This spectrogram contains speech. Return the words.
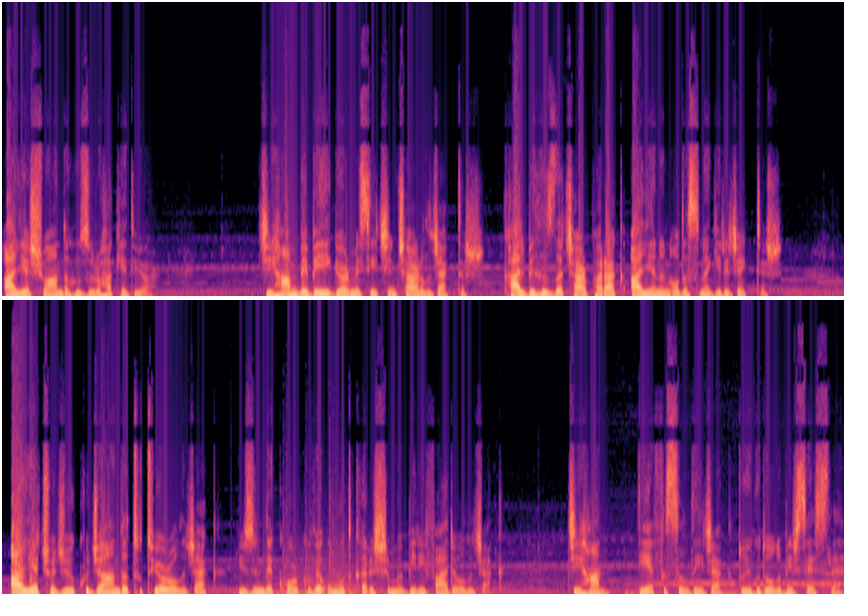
Alya şu anda huzuru hak ediyor. Cihan bebeği görmesi için çağrılacaktır. Kalbi hızla çarparak Alya'nın odasına girecektir. Alya çocuğu kucağında tutuyor olacak, yüzünde korku ve umut karışımı bir ifade olacak. Cihan diye fısıldayacak duygu dolu bir sesle.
